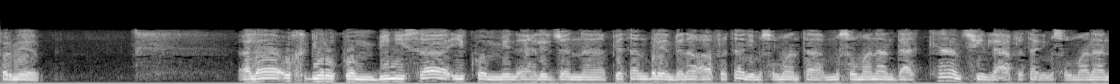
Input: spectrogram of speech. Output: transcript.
فەرمێ ألا أخبركم بنسائكم من أهل الجنة؟ بيتان بليم لنا آفرتاني مسلمان تا مسلمانان دا كام تشين لآفرتاني مسلمانان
